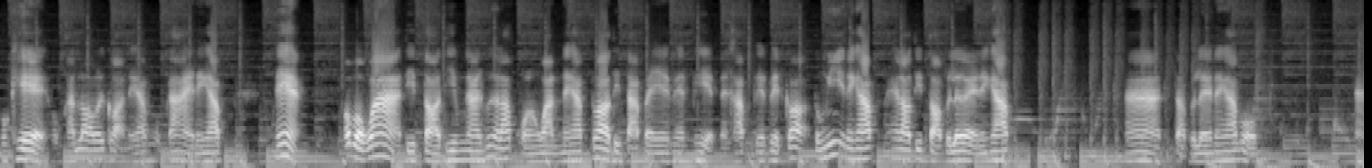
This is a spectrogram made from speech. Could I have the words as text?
โอเค ผมคัดรอไว้ก่อนนะครับ ผมได้นะครับเนี่ยเขาบอกว่าติดต่อทีมงานเพื่อรับของรางวัลนะครับ ก็ติดต่อไปแฟนเพจนะครับแฟนเพจก็ตรงนี้นะครับ ให้เราติดต่อไปเลยนะครับ อ่าติดต่อไปเลยนะครับผมอ่า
